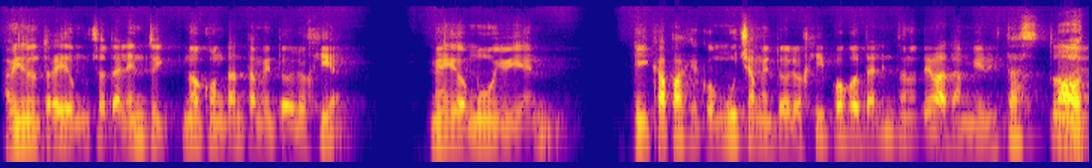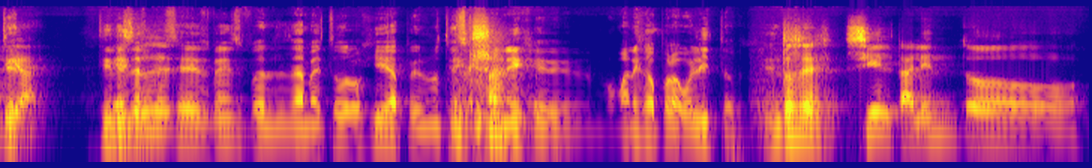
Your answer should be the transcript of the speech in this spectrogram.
habiendo traído mucho talento y no con tanta metodología. Me ha ido muy bien. Y capaz que con mucha metodología y poco talento no te va tan bien. Estás todo el día Tienes el Mercedes-Benz, pues, la metodología, pero no tienes que maneje, manejar por la abuelita. Pues. Entonces, sí el talento,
